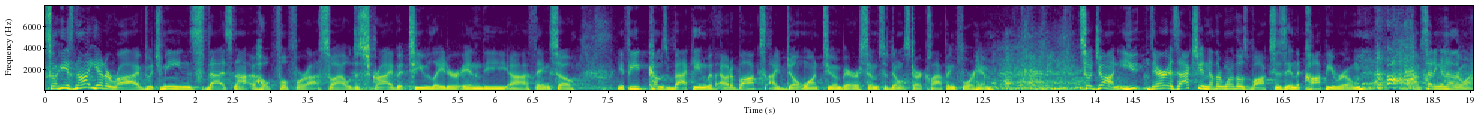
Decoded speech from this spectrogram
So he has not yet arrived, which means that's not hopeful for us. So I will describe it to you later in the uh, thing. So if he comes back in without a box, I don't want to embarrass him, so don't start clapping for him. so, John, you, there is actually another one of those boxes in the copy room. I'm setting another one.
